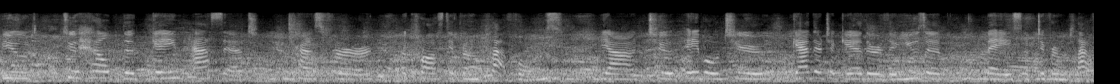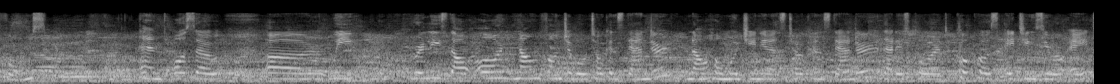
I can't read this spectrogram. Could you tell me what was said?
build to help the game asset transfer across different platforms. Yeah, to able to gather together the user base of different platforms. And also, uh, we released our own non-fungible token standard, non-homogeneous token standard that is called COCOS 1808.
